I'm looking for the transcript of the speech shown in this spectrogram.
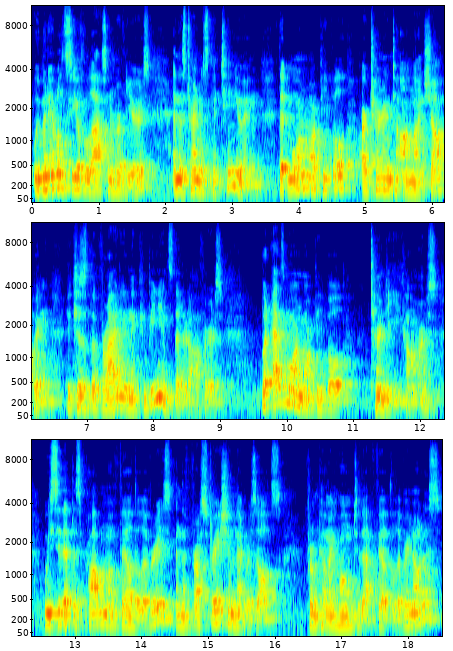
We've been able to see over the last number of years, and this trend is continuing, that more and more people are turning to online shopping because of the variety and the convenience that it offers. But as more and more people turn to e-commerce, we see that this problem of failed deliveries and the frustration that results from coming home to that failed delivery notice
